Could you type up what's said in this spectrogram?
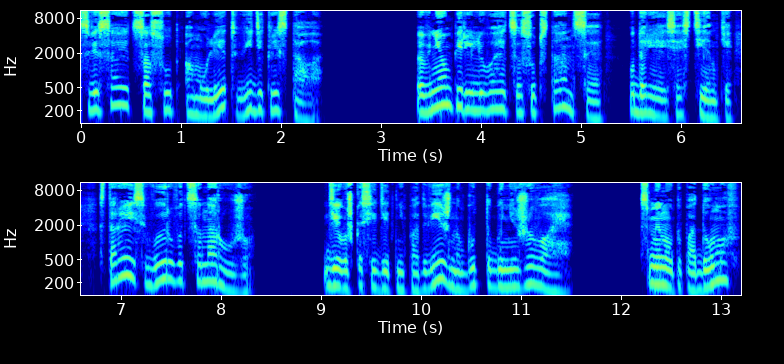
свисает сосуд-амулет в виде кристалла. В нем переливается субстанция, ударяясь о стенки, стараясь вырваться наружу. Девушка сидит неподвижно, будто бы не живая. С минуту подумав,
